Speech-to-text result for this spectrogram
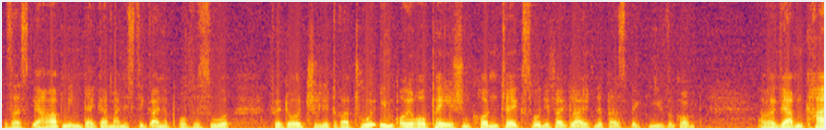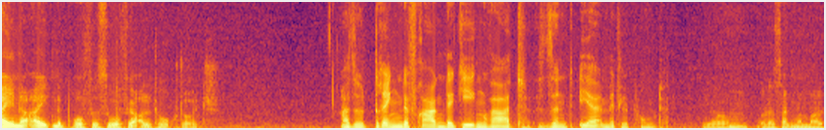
Das heißt, wir haben in der Germanistik eine Professur für deutsche Literatur im europäischen Kontext, wo die vergleichende Perspektive kommt. Aber wir haben keine eigene Professur für Althochdeutsch. Also drängende Fragen der Gegenwart sind eher im Mittelpunkt. Ja, hm. oder sagen wir mal,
